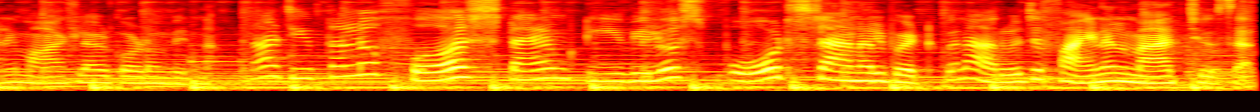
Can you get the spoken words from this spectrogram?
అని మాట్లాడుకోవడం విన్నా. నా జీవితంలో ఫస్ట్ టైం టీవీలో స్పోర్ట్స్ ఛానల్ పెట్టుకుని ఆ రోజు ఫైనల్ మ్యాచ్ చూసా.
